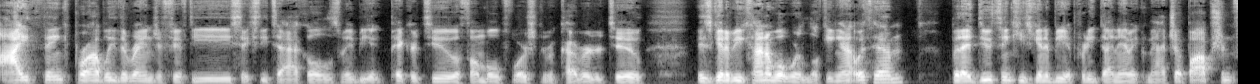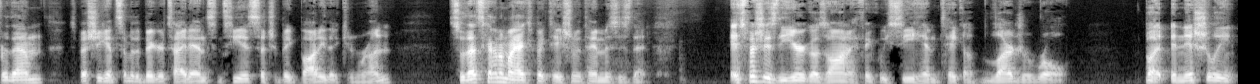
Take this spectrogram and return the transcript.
I think probably the range of 50, 60 tackles, maybe a pick or two, a fumble forced and recovered or two is going to be kind of what we're looking at with him. But I do think he's going to be a pretty dynamic matchup option for them, especially against some of the bigger tight ends since he is such a big body that can run. So that's kind of my expectation with him is, is that especially as the year goes on, I think we see him take a larger role. But initially,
